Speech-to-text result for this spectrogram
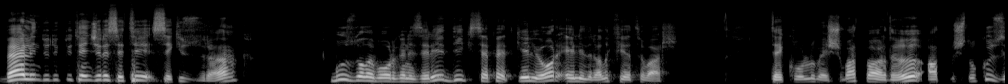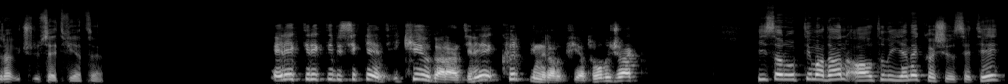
Berlin düdüklü tencere seti 800 lira. Buzdolabı organizeri dik sepet geliyor 50 liralık fiyatı var. Dekorlu meşrubat bardağı 69 lira üçlü set fiyatı. Elektrikli bisiklet 2 yıl garantili 40 bin liralık fiyatı olacak. Hisar Optima'dan altılı yemek kaşığı seti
